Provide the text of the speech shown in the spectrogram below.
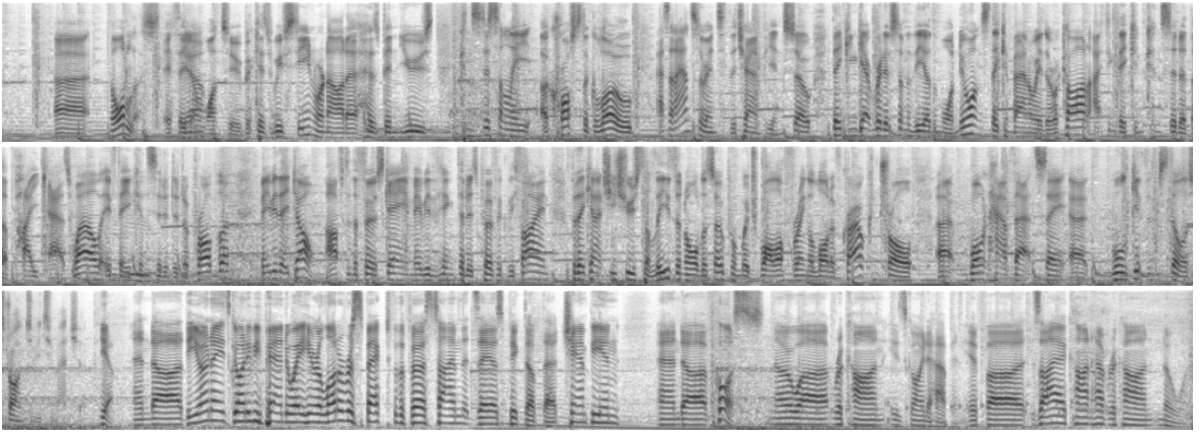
uh, Nautilus if they Yeah. don't want to, because we've seen Renata has been used consistently across the globe as an answer into the champion. So they can get rid of some of the other more nuance. They can ban away the Rakan. I think they can consider the Pyke as well if they considered it a problem. Maybe they don't after the first game. Maybe they think that it's perfectly fine, but they can actually choose to leave the Nautilus open, which while offering a lot of crowd control, uh, won't have that say, uh, will give them still a strong 2v2 matchup. Yeah, and uh, the Yone is going to be banned away here. A lot of respect for the first time that Zeus picked up that champion. And uh, of course, no uh, Rakan is going to happen. If uh, Xayah can't have Rakan, no one.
